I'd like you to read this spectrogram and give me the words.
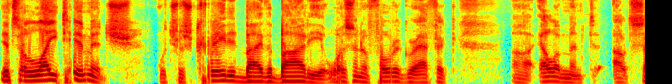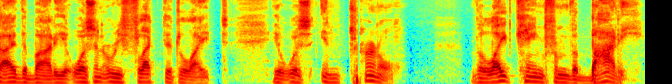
It's a light image which was created by the body. It wasn't a photographic uh, element outside the body. It wasn't reflected light. It was internal. The light came from the body.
